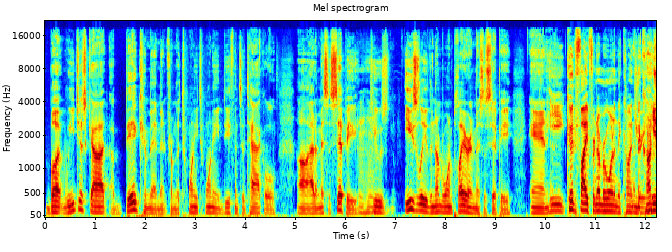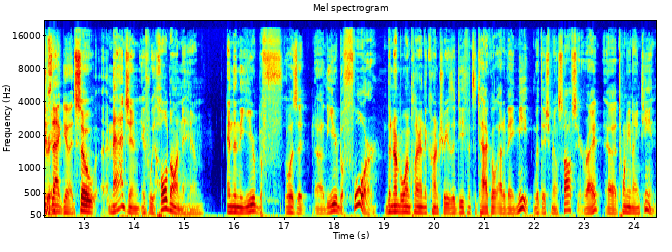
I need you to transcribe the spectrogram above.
but we just got a big commitment from the 2020 defensive tackle uh, out of Mississippi, who's easily the number one player in Mississippi, and He could fight for number one in the country. in the country. He's that good. So imagine if we hold on to him, and then the year before was it uh, the year before the number one player in the country is a defensive tackle out of Amite with Ishmael Sopsher right? Uh, 2019.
